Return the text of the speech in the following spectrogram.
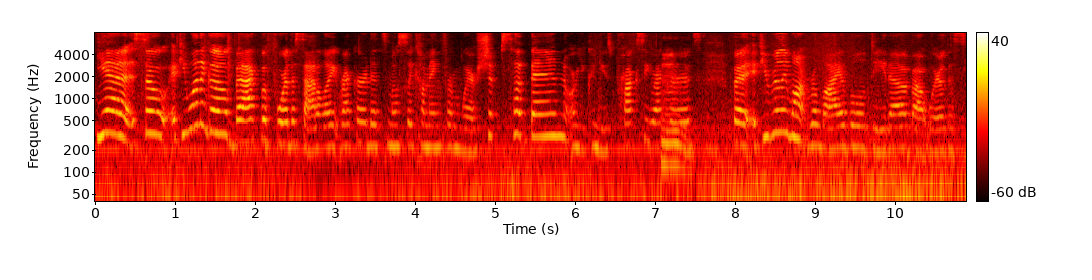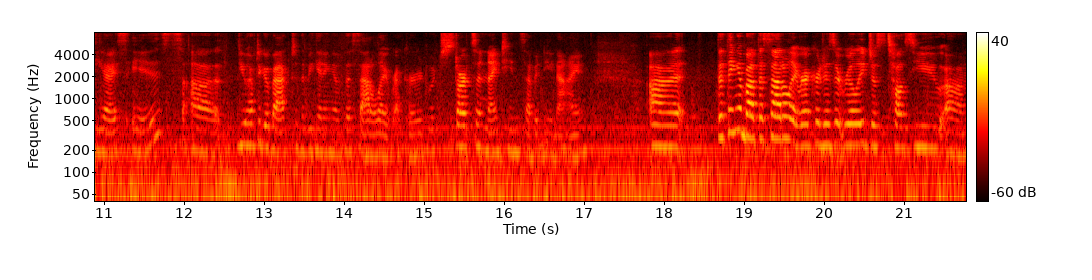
Yeah, so if you want to go back before the satellite record, it's mostly coming from where ships have been, or you can use proxy records. But if you really want reliable data about where the sea ice is, uh, you have to go back to the beginning of the satellite record, which starts in 1979. Uh, the thing about the satellite record is it really just tells you um,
